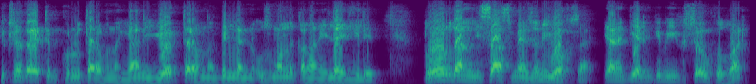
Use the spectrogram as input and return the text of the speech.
Yüksek Öğretim Kurulu tarafından yani YÖK tarafından belirlenen uzmanlık alanı ile ilgili doğrudan lisans mezunu yoksa yani diyelim ki bir yüksek okul var.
